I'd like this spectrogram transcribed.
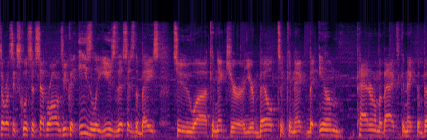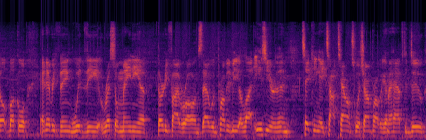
Toys R Us exclusive Seth Rollins, you could easily use this as the base to uh, connect your, your belt, to connect the M pattern on the back to connect the belt buckle and everything with the WrestleMania 35 Rollins. That would probably be a lot easier than taking a top talents, which I'm probably going to have to do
